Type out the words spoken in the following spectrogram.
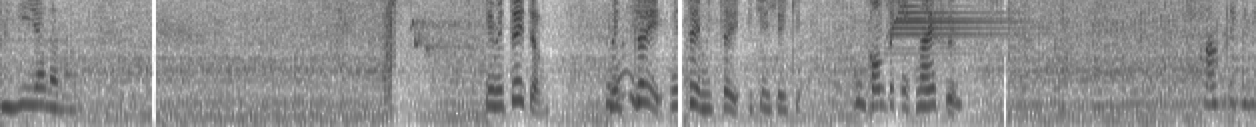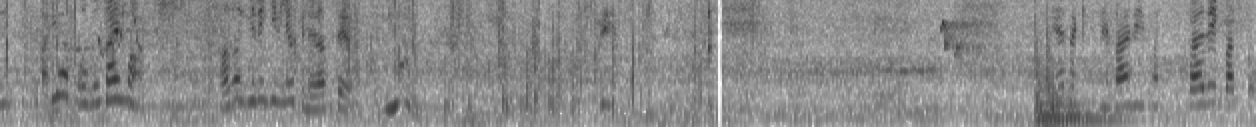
右嫌だな。えめっちゃいいじゃんめっちゃいいめっちゃいいめっちゃいい。いけいけいけ。完璧。ナイス。完璧です。ありがとうございます。あのギリギリよく狙ったよ宮崎千バーディーパット。バーディーパット。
